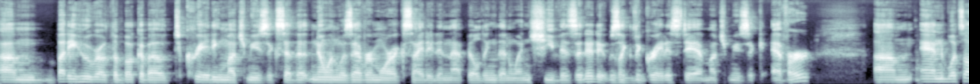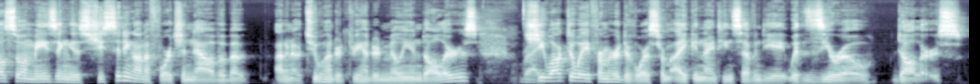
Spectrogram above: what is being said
um, Buddy, who wrote the book about creating Much Music, said that no one was ever more excited in that building than when she visited. It was like the greatest day at Much Music ever. Um, and what's also amazing is she's sitting on a fortune now of about, I don't know, 200, 300 million dollars. She walked away from her divorce from Ike in 1978 with zero dollars,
